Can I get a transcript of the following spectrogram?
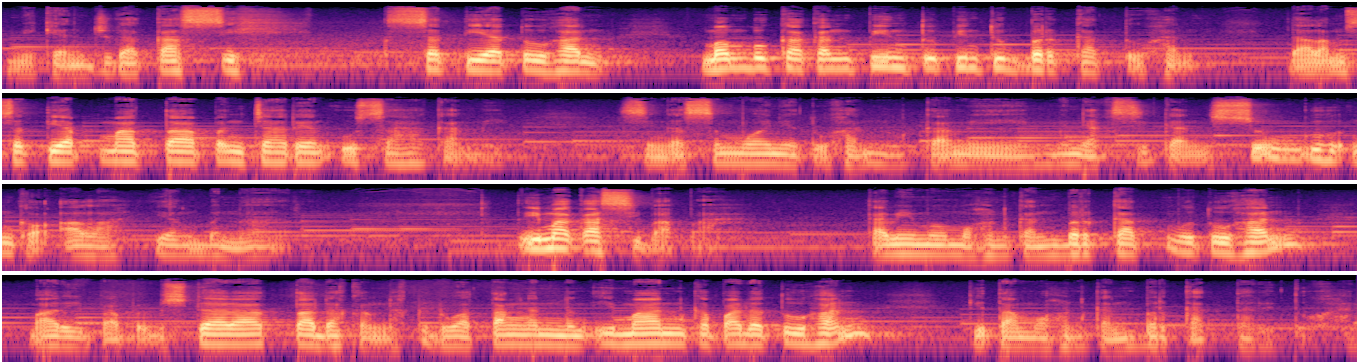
Demikian juga kasih setia Tuhan membukakan pintu-pintu berkat Tuhan dalam setiap mata pencarian usaha kami. Sehingga semuanya Tuhan kami menyaksikan sungguh Engkau Allah yang benar. Terima kasih Bapak. Kami memohonkan berkat-Mu Tuhan. Mari Bapak Ibu Saudara tadahkanlah kedua tangan dan iman kepada Tuhan. Kita mohonkan berkat dari Tuhan.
